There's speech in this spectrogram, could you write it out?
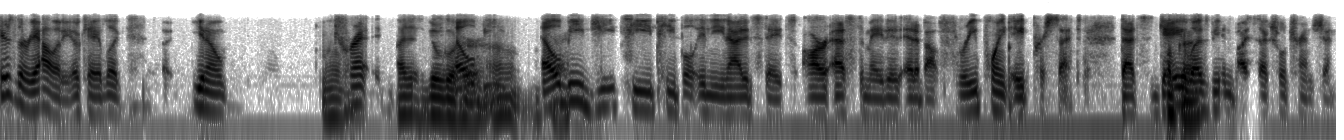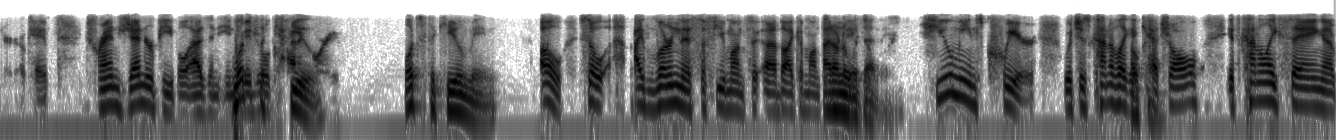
here's the reality. Okay, look, uh, you know, Well, tra- I just googled LB. LBGT people in the United States are estimated at about 3.8%. That's gay, Okay. lesbian, bisexual, transgender. Okay. Transgender people as an individual What's individual Q? What's the Q mean? Oh, so I learned this a few months, uh, like a month I don't know what that means. Q means queer, which is kind of like a catch-all. It's kind of like saying a,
